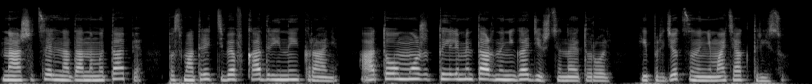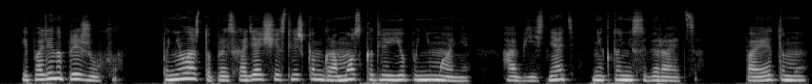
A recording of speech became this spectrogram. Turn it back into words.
Наша цель на данном этапе – посмотреть тебя в кадре и на экране, а то, может, ты элементарно не годишься на эту роль и придется нанимать актрису». И Полина прижухла. Поняла, что происходящее слишком громоздко для ее понимания – а объяснять никто не собирается. Поэтому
